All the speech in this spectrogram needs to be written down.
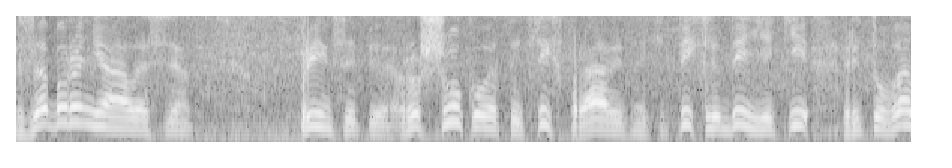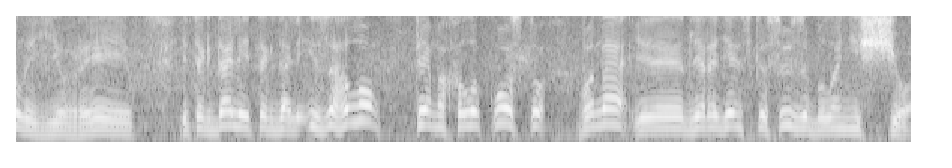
заборонялося. В принципі, розшукувати цих праведників, тих людей, які рятували євреїв і так далі. І так далі. І загалом тема Холокосту вона е, для Радянського Союзу була ніщо.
